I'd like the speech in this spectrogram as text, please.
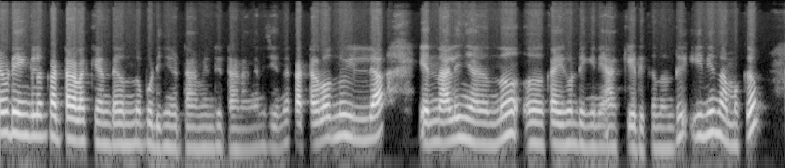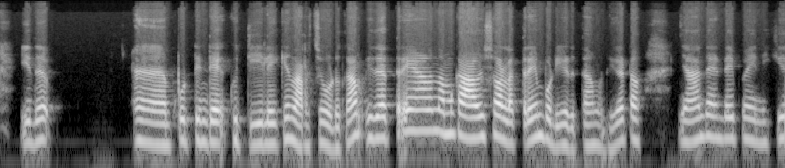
എവിടെയെങ്കിലും കട്ടകളൊക്കെ ഉണ്ടെങ്കിൽ ഒന്ന് പൊടിഞ്ഞ് കിട്ടാൻ വേണ്ടിയിട്ടാണ് അങ്ങനെ ചെയ്യുന്നത്. കട്ടകളൊന്നും ഇല്ല. എന്നാലും ഞാനൊന്ന് കൈകൊണ്ട് ഇങ്ങനെ ആക്കി എടുക്കുന്നുണ്ട് ഇനി നമുക്ക് ഇത് പുട്ടിന്റെ കുറ്റിയിലേക്ക് നിറച്ച് കൊടുക്കാം. ഇത് എത്രയാണ് നമുക്ക് ആവശ്യമുള്ള അത്രയും പൊടി എടുത്താൽ മതി കേട്ടോ. ഞാൻ വേണ്ട ഇപ്പോൾ എനിക്ക്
